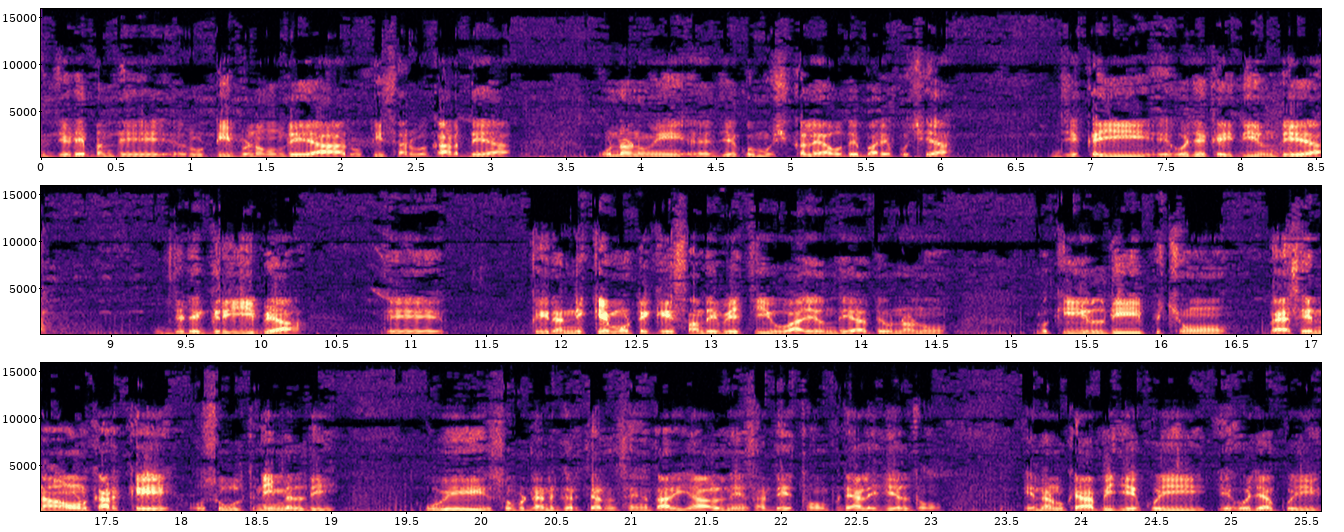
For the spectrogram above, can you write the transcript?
ਜਿਹੜੇ ਬੰਦੇ ਰੋਟੀ ਬਣਾਉਂਦੇ ਆ, ਰੋਟੀ ਸਰਵ ਕਰਦੇ ਆ, ਉਹਨਾਂ ਨੂੰ ਵੀ ਜੇ ਕੋਈ ਮੁਸ਼ਕਲ ਆ, ਉਹਦੇ ਬਾਰੇ ਪੁੱਛਿਆ। ਜੇ ਕਈ ਇਹੋ ਜਿਹੇ ਕੈਦੀ ਹੁੰਦੇ ਆ, ਜਿਹੜੇ ਗਰੀਬ ਆ, ਤੇ ਕਈ ਵਾਰ ਨਿੱਕੇ ਮੋਟੇ ਕੇਸਾਂ ਦੇ ਵਿੱਚ ਹੀ ਉਹ ਆਏ ਹੁੰਦੇ ਆ, ਤੇ ਉਹਨਾਂ ਨੂੰ ਵਕੀਲ ਦੀ ਪਿੱਛੋਂ ਪੈਸੇ ਨਾ ਹੋਣ ਕਰਕੇ ਉਹ ਸਹੂਲਤ ਨਹੀਂ ਮਿਲਦੀ। ਉਹ ਵੀ ਸੁਪਰਡੈਂਟ ਗੁਰਚਰਨ ਸਿੰਘ ਧਾਰੀਵਾਲ ਨੇ ਸਾਡੇ ਇੱਥੋਂ ਪਟਿਆਲੇ ਜੇਲ੍ਹ ਤੋਂ। ਇਹਨਾਂ ਨੂੰ ਕਿਹਾ ਵੀ ਜੇ ਕੋਈ ਇਹੋ ਜਿਹਾ ਕੋਈ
